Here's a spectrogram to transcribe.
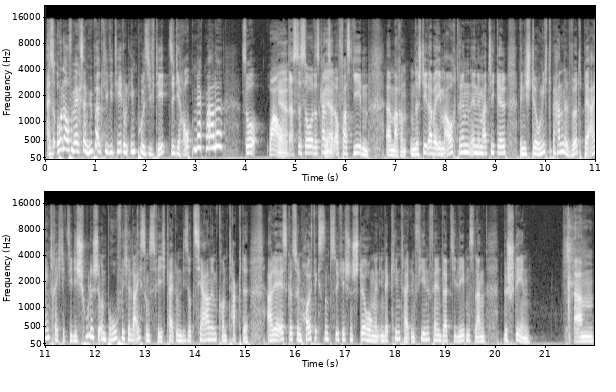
Also unaufmerksam, Hyperaktivität und Impulsivität sind die Hauptmerkmale. So, Wow, ja. das ist so, das kannst ja. halt auch fast jeden äh, machen. Und das steht aber eben auch drin in dem Artikel, wenn die Störung nicht behandelt wird, beeinträchtigt sie die schulische und berufliche Leistungsfähigkeit und die sozialen Kontakte. ADHS gehört zu den häufigsten psychischen Störungen in der Kindheit. In vielen Fällen bleibt sie lebenslang bestehen. Ähm,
